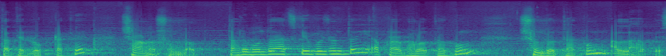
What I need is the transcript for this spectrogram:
তাদের রোগটাকে সারানো সম্ভব। তাহলে বন্ধু আজকে পর্যন্তই। আপনারা ভালো থাকুন, সুন্দর থাকুন। আল্লাহ হাফিজ।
